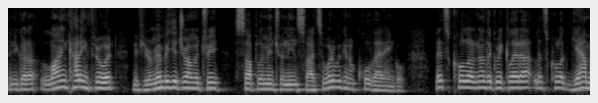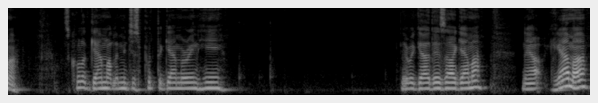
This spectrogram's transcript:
and you've got a line cutting through it. And if you remember your geometry, supplementary on the inside. So what are we going to call that angle? Let's call it another Greek letter. Let's call it gamma. Let's call it gamma. Let me just put the gamma in here. There we go. There's our gamma. Now, gamma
